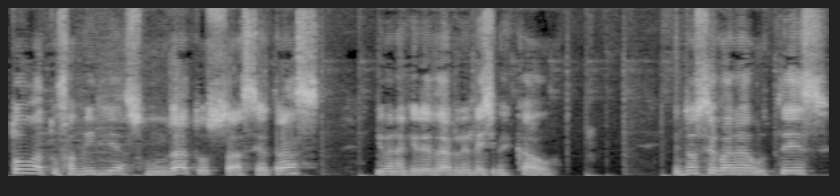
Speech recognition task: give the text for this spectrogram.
toda tu familia son gatos hacia atrás y van a querer darle leche y pescado. Entonces van a ustedes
